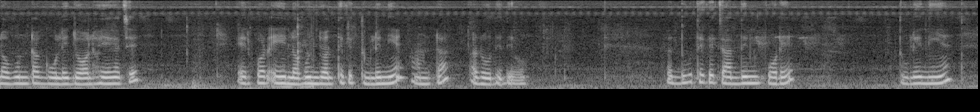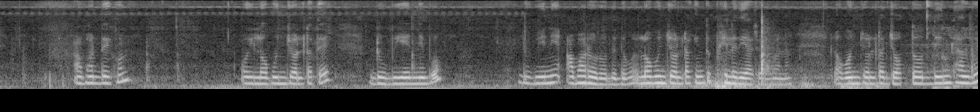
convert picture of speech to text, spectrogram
লবণটা গলে জল হয়ে গেছে। এরপর এই লবণ জল থেকে তুলে নিয়ে আমটা রোদে দেব। দু থেকে চার দিন পরে তুলে নিয়ে আবার দেখুন ওই লবণ জলটাতে ডুবিয়ে নেব। ডুবিয়ে নিয়ে আবারও রোদে দেবো। লবণ জলটা কিন্তু ফেলে দেওয়া চলবে না। লবণ জলটা যত দিন থাকবে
